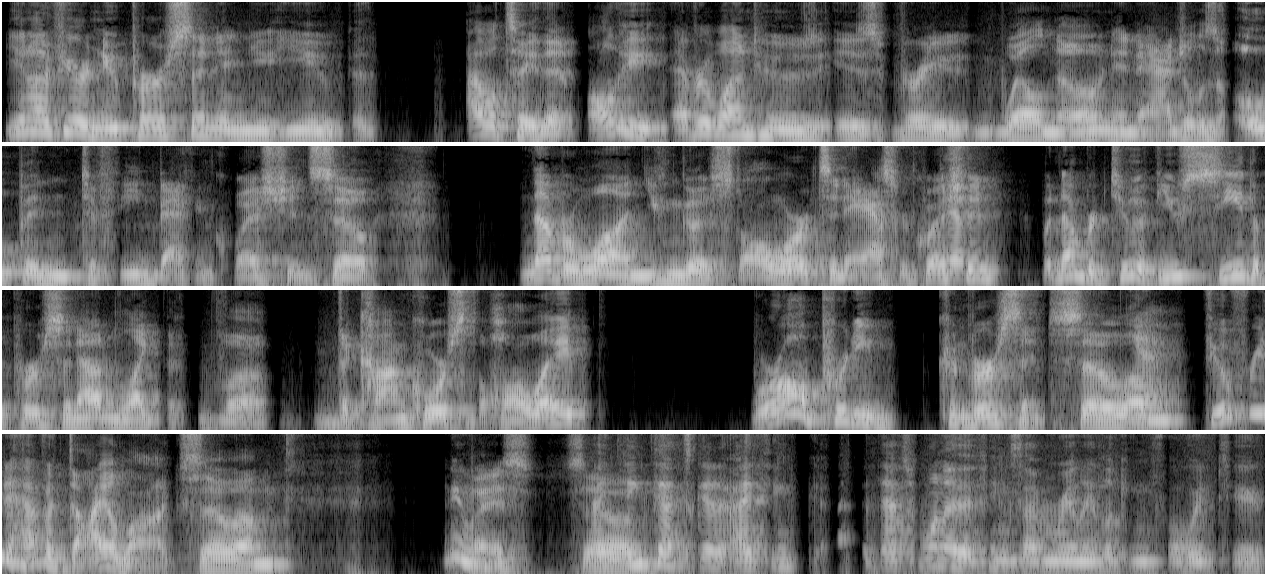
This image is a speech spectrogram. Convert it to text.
you know, if you're a new person and you you. I will tell you that all the everyone who is very well known in Agile is open to feedback and questions. So number one, you can go to Stalwarts and ask a question. But number two, if you see the person out in like the the, the concourse of the hallway, we're all pretty conversant. So um, Yeah. feel free to have a dialogue. So um, anyways, so I think um, that's good. I think that's one of the things I'm really looking forward to.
